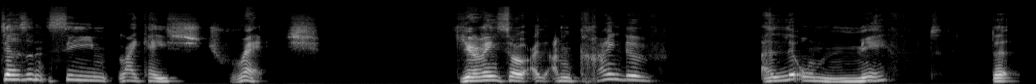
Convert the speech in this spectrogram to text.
doesn't seem like a stretch. You know what I mean? So I, I'm kind of a little miffed that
